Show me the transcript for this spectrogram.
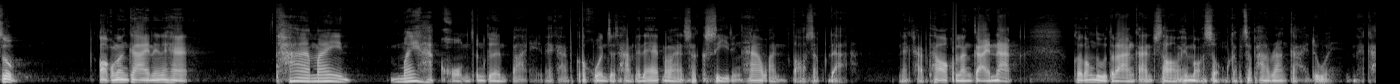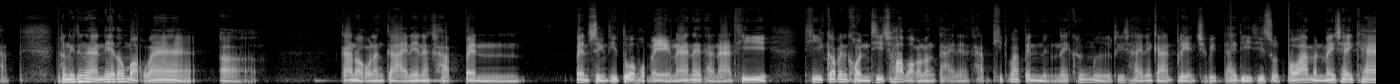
สรุปออกกำลังกายเนี่ยนะฮะ ถ้าไม่ไม่หักโหมจนเกินไปนะครับ ก็ควรจะทำได้ประมาณสัก 4-5 วันต่อสัปดาห์นะครับ ถ้าออกกำลังกายหนักก็ต้องดูตารางการซ้อมให้เหมาะสมกับสภาพร่างกายด้วยนะครับ ทั้งนี้ทั้งนั้นเนี่ยต้องบอกว่าการออกกำลังกายเนี่ยนะครับเป็น เป็นสิ่งที่ตัวผมเองนะในฐานะที่ที่ก็เป็นคนที่ชอบออกกำลังกายนะครับคิดว่าเป็นหนึ่งในเครื่องมือที่ใช้ในการเปลี่ยนชีวิตได้ดีที่สุด เพราะว่ามันไม่ใช่แค่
